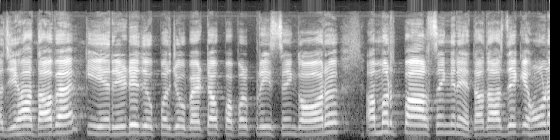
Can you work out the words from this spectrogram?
ਅਜਿਹਾ ਦਾਅਵਾ ਹੈ ਕਿ ਇਹ ਰੇੜੇ ਦੇ ਉੱਪਰ ਜੋ ਬੈਠਾ ਉਹ ਪਪਲਪ੍ਰੀਤ ਸਿੰਘ ਔਰ ਅਮਰਤਪਾਲ ਸਿੰਘ ਨੇ। ਤਾਂ ਦੱਸ ਦੇ ਕਿ ਹੁਣ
